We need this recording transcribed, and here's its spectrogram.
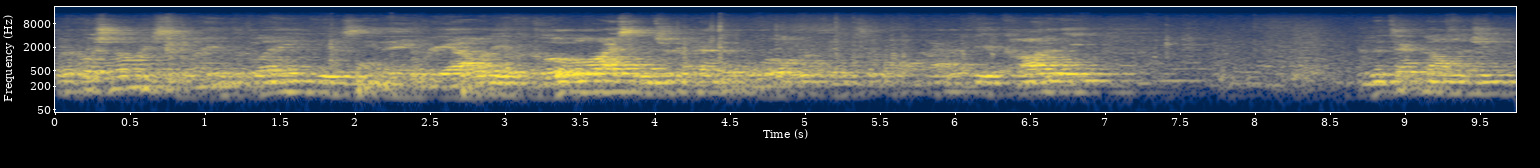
But of course, nobody's to blame. The blame is in a reality of a globalized, interdependent world where things are all kind of the economy and the technology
